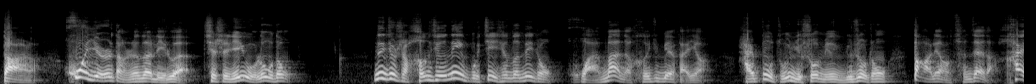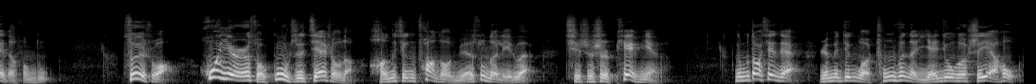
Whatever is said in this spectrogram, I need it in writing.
当然了。霍伊尔等人的理论其实也有漏洞，那就是恒星内部进行的那种缓慢的核聚变反应还不足以说明宇宙中大量存在的氦的丰度。所以说，霍伊尔所固执坚守的恒星创造元素的理论其实是片面的。那么到现在，人们经过充分的研究和实验后，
